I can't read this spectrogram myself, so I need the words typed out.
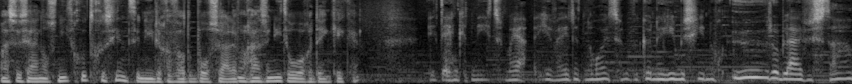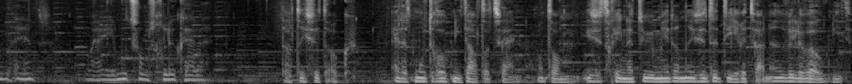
Maar ze zijn ons niet goed gezind, in ieder geval de boszuilen. We gaan ze niet horen, denk ik. Hè? Ik denk het niet. Maar ja, je weet het nooit. We kunnen hier misschien nog uren blijven staan. En... Maar je moet soms geluk hebben. Dat is het ook. En dat moet er ook niet altijd zijn. Want dan is het geen natuur meer, dan is het het dierentuin. En dat willen we ook niet.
